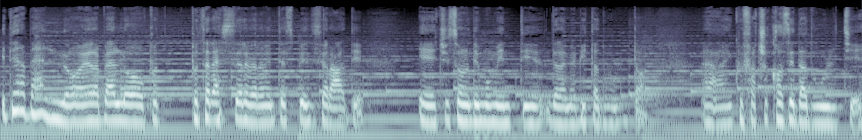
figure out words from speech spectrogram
ed era bello, era bello poter essere veramente spensierati. E ci sono dei momenti della mia vita adulta eh, in cui faccio cose da adulti,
